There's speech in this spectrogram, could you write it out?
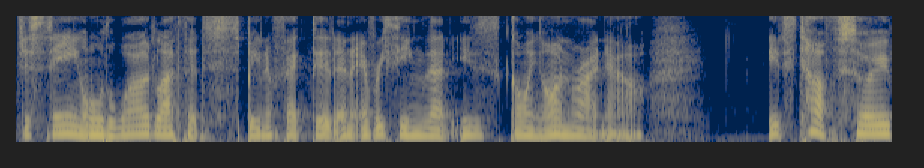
just seeing all the wildlife that's been affected and everything that is going on right now. It's tough. So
